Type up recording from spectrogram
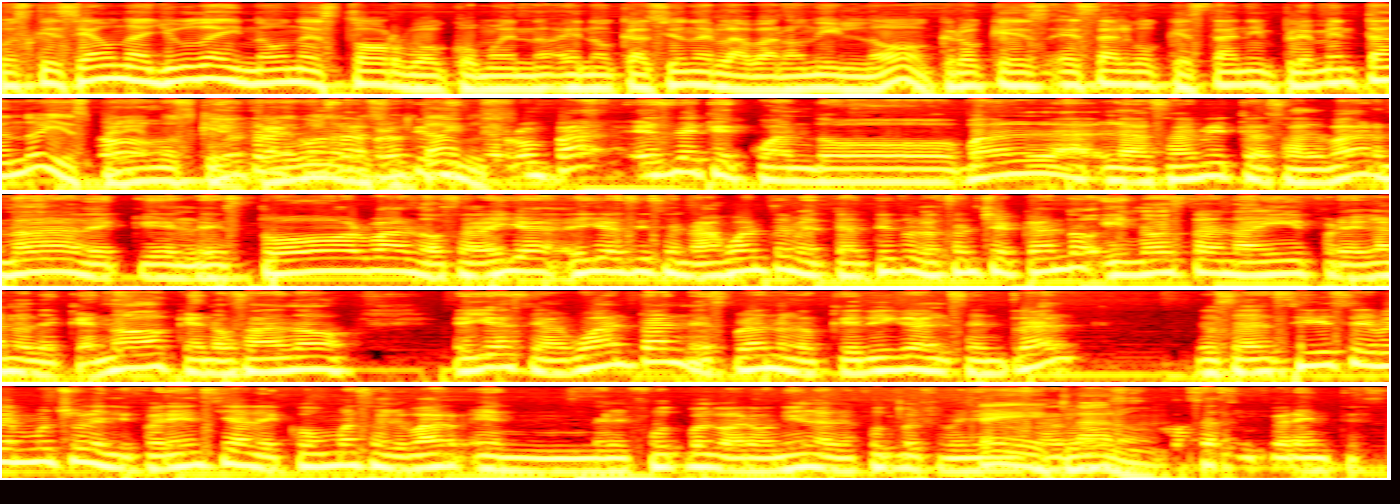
pues que sea una ayuda y no un estorbo como en, ocasiones la varonil, ¿no? Creo que es, algo que están implementando y esperemos que y otra cosa, que se interrumpa es de que cuando van las árbitras al bar, nada de que le estorban, o sea, ellas, ellas dicen, aguántame tantito, lo están checando y no están ahí fregando de que no, que no, o sea, no, ellas se aguantan, esperando lo que diga el central o sea, sí se ve mucho la diferencia de cómo es el bar en el fútbol varonil al fútbol femenino. Sí, claro. Dos cosas diferentes.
